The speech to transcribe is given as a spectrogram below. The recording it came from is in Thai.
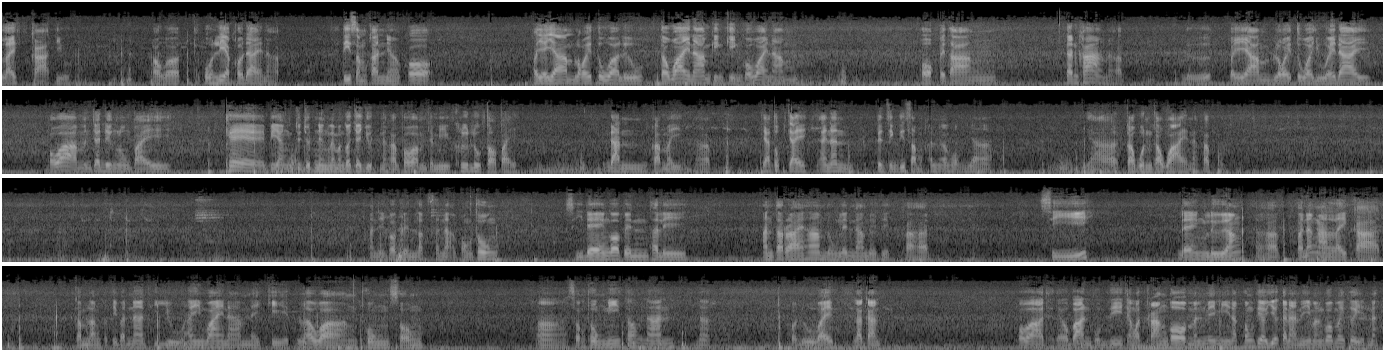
ไลฟ์การ์ดอยู่ เราก็ตะโกนเรียกเขาได้นะครับ ที่สำคัญเนี่ยก็พยายามลอยตัวหรือถ้าว่ายน้ำเก่งๆ ก็ว่ายน้ำออกไปทางด้านข้างนะครับ หรือพยายามลอยตัวอยู่ให้ได้ เพราะว่ามันจะดึงลงไปแค่เพียงจุดๆหนึ่งแล้วมันก็จะหยุดนะครับ เพราะว่ามันจะมีคลื่นลูกต่อไป ดันกลับมาอีกนะครับ อย่าตกใจไอ้นั่นเป็นสิ่งที่สำคัญครับผม อย่า อย่ากระวนกระวายนะครับผมอันนี้ก็เป็นลักษณะของธงสีแดงก็เป็นทะเลอันตรายห้ามลงเล่นน้ำโดยเด็กขาด สีแดงเหลืองนะครับพนักงานไร้กาด กำลังปฏิบัติหน้าที่อยู่ให้ว่ายน้ำในเกตระหว่างธงสองอสองธงนี้เท่านั้นนะ ก็ดูไว้ละกัน เพราะว่าแถวๆบ้านผมที่จังหวัดตรังก็มันไม่มีนักท่องเที่ยวเยอะขนาดนี้มันก็ไม่เคยเห็นนะ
